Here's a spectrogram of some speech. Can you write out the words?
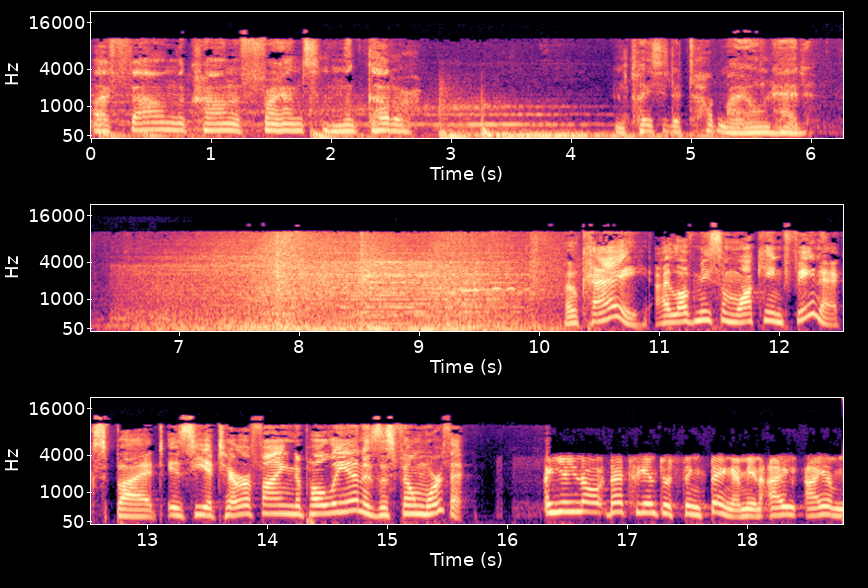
I found the crown of France in the gutter and placed it atop my own head. Okay, I love me some Joaquin Phoenix, but is he a terrifying Napoleon? Is this film worth it? You know, that's the interesting thing. I mean, I, I am,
